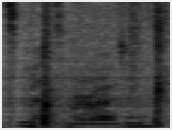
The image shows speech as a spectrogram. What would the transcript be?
That's mesmerizing.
